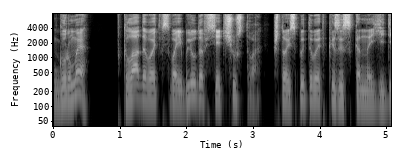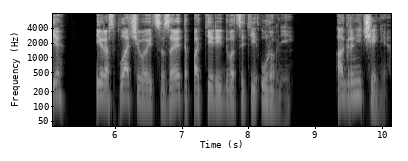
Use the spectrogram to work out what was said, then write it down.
Гурме вкладывает в свои блюда все чувства, что испытывает к изысканной еде, и расплачивается за это потерей 20 уровней. Ограничение.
